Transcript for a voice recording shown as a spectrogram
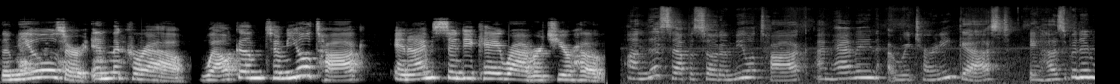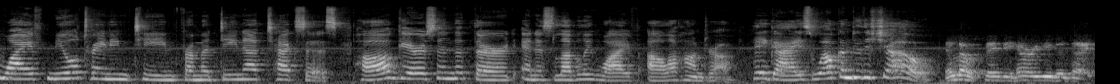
The mules are in the corral. Welcome to Mule Talk, and I'm Cindy K. Roberts, your host. On this episode of Mule Talk, I'm having a returning guest, a husband and wife mule training team from Medina, Texas, Paul Garrison III and his lovely wife, Alejandra. Hey guys, welcome to the show. Hello, Cindy. How are you today?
